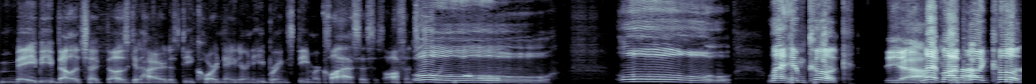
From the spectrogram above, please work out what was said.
Maybe Belichick does get hired as D coordinator and he brings Deemer Class as his offense. Oh, oh, let him cook. yeah. let my Yeah. boy cook.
